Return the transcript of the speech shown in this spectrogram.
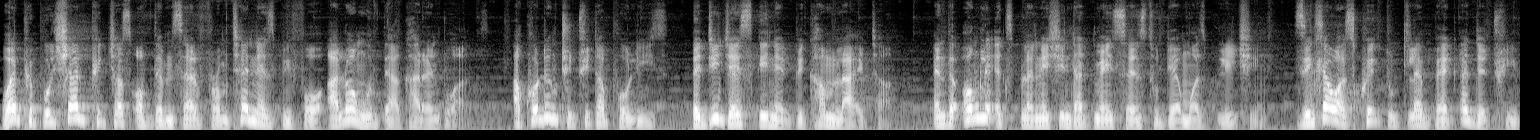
where people shared pictures of themselves from 10 years before along with their current ones. According to Twitter police, the DJ's skin had become lighter and the only explanation that made sense to them was bleaching. Zinhle was quick to clap back at the trip,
